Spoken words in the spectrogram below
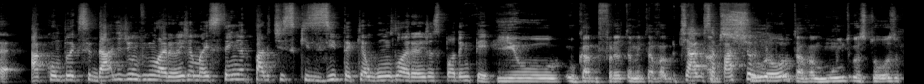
é, a complexidade de um vinho laranja, mas tem a parte esquisita que alguns laranjas podem ter. E o, o Cabo Fran também tava O Thiago se absurdo, apaixonou. tava muito gostoso.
